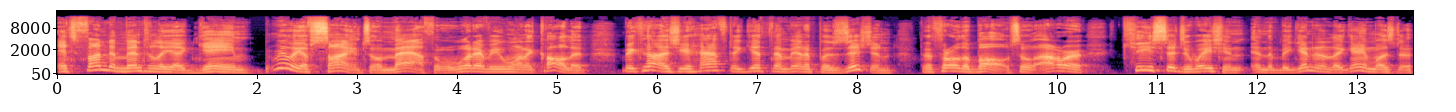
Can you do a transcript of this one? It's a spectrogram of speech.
it's fundamentally a game, really, of science or math or whatever you want to call it, because you have to get them in a position to throw the ball. So, our key situation in the beginning of the game was to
